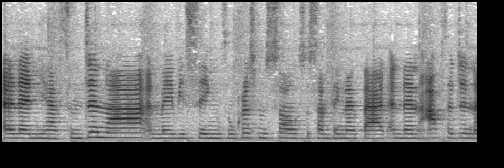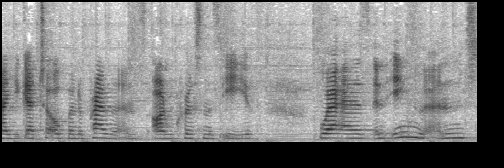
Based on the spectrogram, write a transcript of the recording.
And then you have some dinner and maybe sing some Christmas songs or something like that. And then after dinner you get to open the presents on Christmas Eve. Whereas in England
